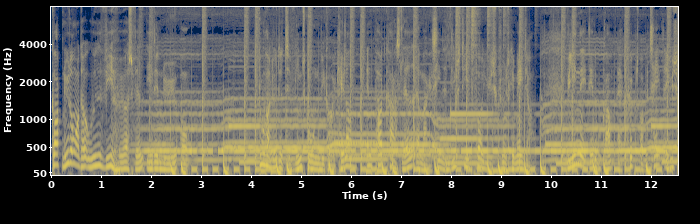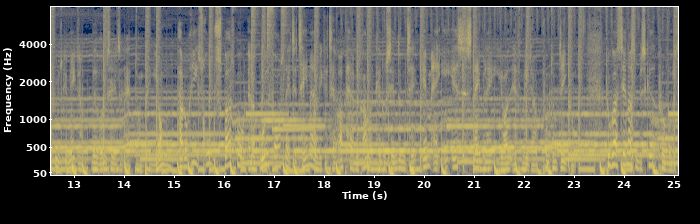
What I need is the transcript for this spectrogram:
Godt nytår derude. Vi høres ved i det nye år. Du har lyttet til Vinskolen, vi går i kælderen, en podcast lavet af magasinet Livsstil for Jysk Fynske Medier. Vinene i dette program er købt og betalt af Jysk Fynske Medier med undtagelse af Dom Pignon. Har du ris, ros, spørgsmål eller gode forslag til temaer, vi kan tage op her i programmet, kan du sende dem til maes Du kan også sende os en besked på vores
